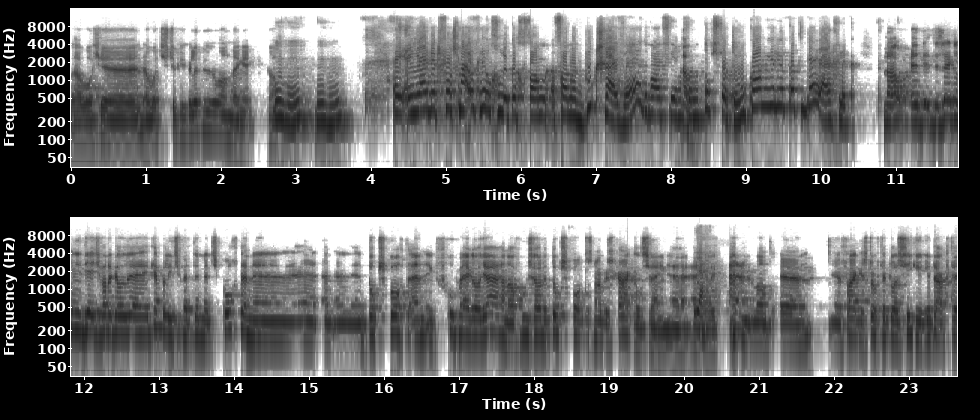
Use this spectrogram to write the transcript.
daar, word je, daar word je een stukje gelukkiger van, denk ik. Ja. Mm -hmm, Hey, en jij werd volgens mij ook heel gelukkig van, van het boek schrijven, hè? Drijfveren nou. van de topsporten. Hoe kwamen jullie op dat idee eigenlijk? Nou, het, is eigenlijk een ideetje wat ik al. Eh, ik heb al iets met, met sport en, eh, en, en, en, topsport. En ik vroeg me eigenlijk al jaren af hoe zouden topsporters nou geschakeld zijn eigenlijk. Ja. Want ehm, vaak is toch de klassieke gedachte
